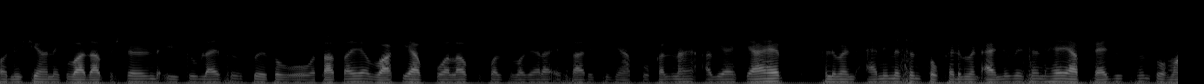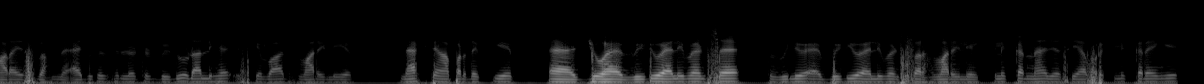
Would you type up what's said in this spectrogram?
और नीचे आने के बाद आप स्टैंड यूट्यूब लाइसेंस तो ये तो वो बताता है बाकी आपको अलाउ पल्स वगैरह ये सारी चीज़ें आपको करना है। अब यह क्या है? फ़िल्म एंड एनिमेशन तो फ़िल्म एंड एनिमेशन है या फिर एजुकेशन? तो हमारा इसमें हमने एजुकेशन से रिलेटेड वीडियो डाली है। इसके बाद हमारे लिए नेक्स्ट यहाँ पर देखिए जो है वीडियो एलिमेंट्स है तो वीडियो वीडियो एलिमेंट्स पर हमारे लिए क्लिक करना है। जैसे यहाँ पर क्लिक करेंगे,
